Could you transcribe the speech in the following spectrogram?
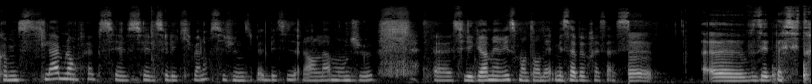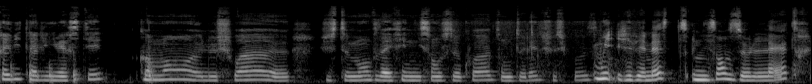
comme une syllabe, en fait. C'est l'équivalent, si je ne dis pas de bêtises. Alors là, mon Dieu, si les grammaristes m'entendaient. Mais c'est à peu près ça. Vous êtes passé très vite à l'université. Comment euh, le choix, euh, justement, vous avez fait une licence de quoi Donc de lettres, je suppose? Oui, j'ai fait une, licence de lettres,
